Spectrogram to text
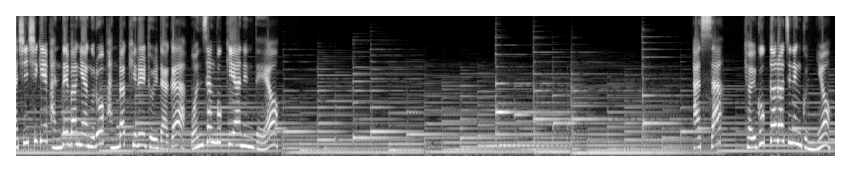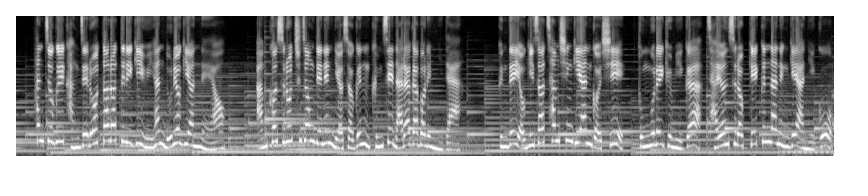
다시 시계 반대 방향으로 반바퀴를 돌다가 원상복귀 하는데요. 아싸, 결국 떨어지는군요. 한쪽을 강제로 떨어뜨리기 위한 노력이었네요. 암컷으로 추정되는 녀석은 금세 날아가 버립니다. 근데 여기서 참 신기한 것이 동물의 교미가 자연스럽게 끝나는 게 아니고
